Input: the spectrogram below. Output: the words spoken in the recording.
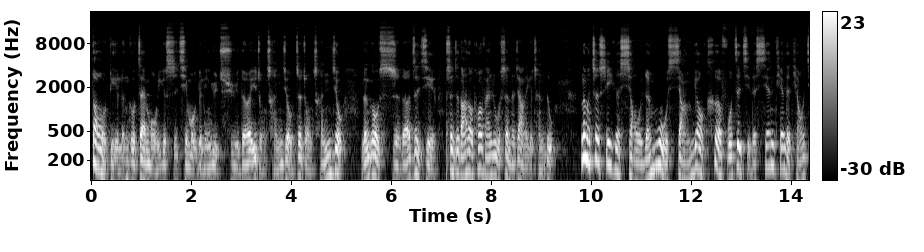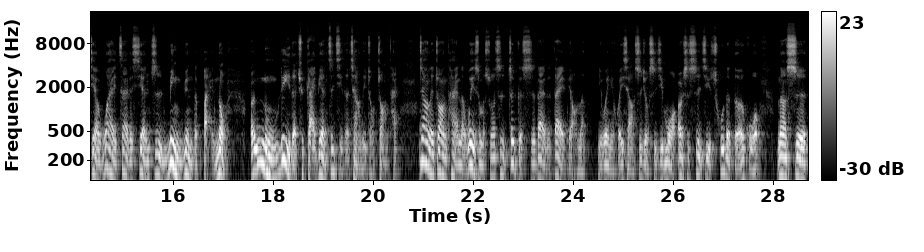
到底能够在某一个时期、某一个领域取得一种成就，这种成就能够使得自己甚至达到脱凡入圣的这样的一个程度，那么这是一个小人物想要克服自己的先天的条件、外在的限制、命运的摆弄，而努力的去改变自己的这样的一种状态。这样的状态呢，为什么说是这个时代的代表呢？因为你回想十九世纪末、二十世纪初的德国，那是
